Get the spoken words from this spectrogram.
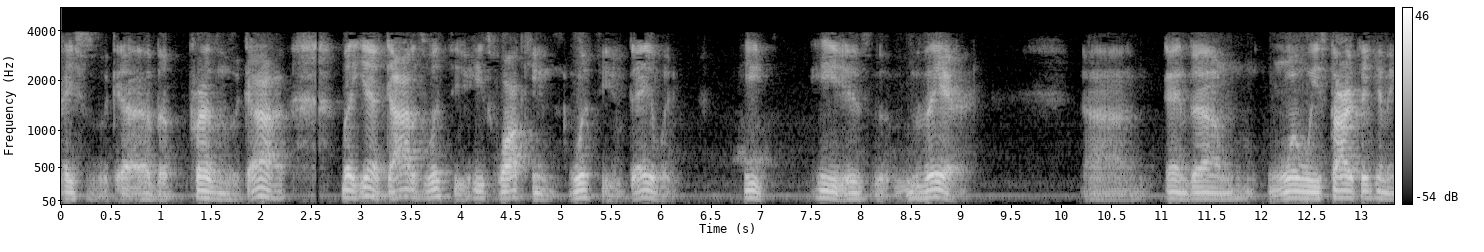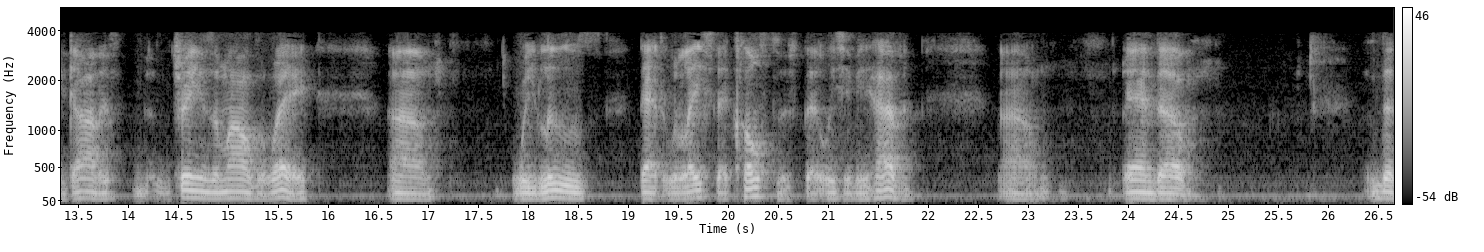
patience with God, the presence of God, but yeah, God is with you. He's walking with you daily. He He is there. Uh, and um, when we start thinking that God is trillions of miles away, um, we lose that relation, that closeness that we should be having. Um, and uh, the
